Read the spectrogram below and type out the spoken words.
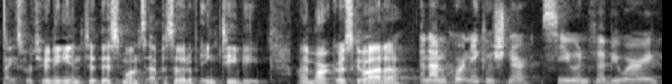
Thanks for tuning in to this month's episode of Ink TV. I'm Marcos Guevara. And I'm Courtney Kushner. See you in February.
